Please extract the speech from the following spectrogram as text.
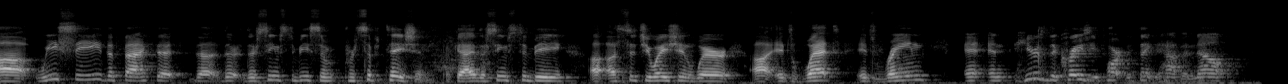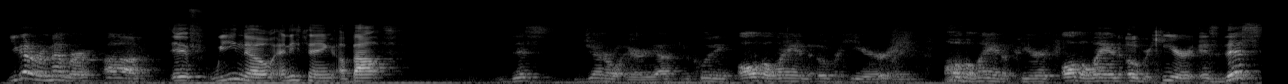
uh, we see the fact that the, there, there, seems to be some precipitation. Okay, there seems to be a, a situation where uh, it's wet, it's rain, and, and, here's the crazy part to think happened. Now, you got to remember, uh, if we know anything about this general area, including all the land over here and all the land up here and all the land over here, is this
